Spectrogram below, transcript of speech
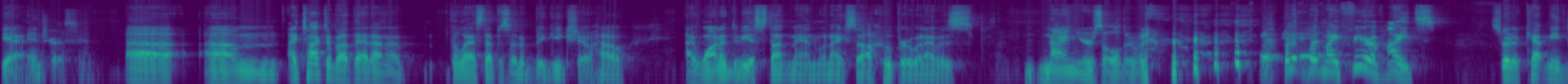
yeah, Interesting. Uh, um, I talked about that on a the last episode of Big Geek Show. How I wanted to be a stuntman when I saw Hooper when I was nine years old or whatever. but but my fear of heights sort of kept me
